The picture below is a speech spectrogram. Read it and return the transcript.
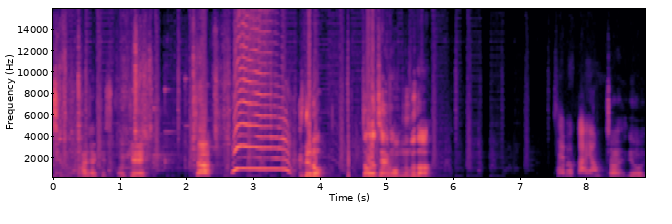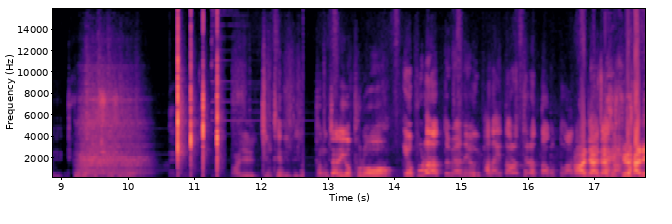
쟤 뭐하냐 계속. 오케이. 자, 그대로 떨어뜨리면 없는 거다. 세볼까요? 자, 여, 그 옆에 치우시고. 네. 아, 얘 찐텐인데. 천 원짜리 옆으로. 옆으로 놔두면 여기 바닥에 떨어뜨렸다고 또안 아니 아니 아니 그 아니.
